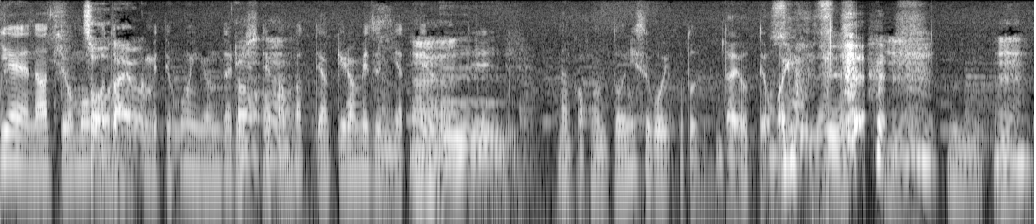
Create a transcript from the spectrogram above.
嫌やなって思うことも含めて本読んだりしてうんうん頑張って諦めずにやってるうのってんなんか本当にすごいことだよって思います。そうね。うん。うん。うん。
